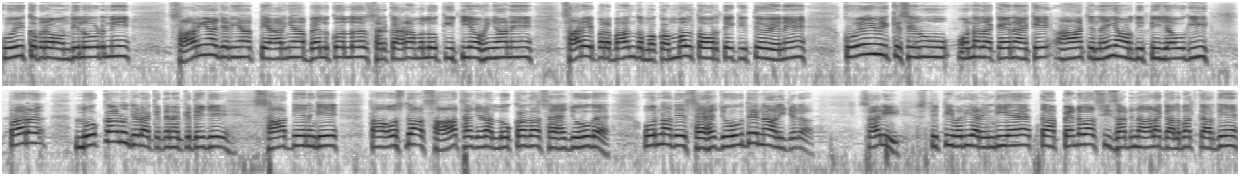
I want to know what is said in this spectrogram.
ਕੋਈ ਘਬਰਾਉਣ ਦੀ ਲੋੜ ਨਹੀਂ। ਸਾਰੀਆਂ ਜਿਹੜੀਆਂ ਤਿਆਰੀਆਂ ਬਿਲਕੁਲ ਸਰਕਾਰਾਂ ਵੱਲੋਂ ਕੀਤੀਆਂ ਹੋਈਆਂ ਨੇ, ਸਾਰੇ ਪ੍ਰਬੰਧ ਮੁਕੰਮਲ ਤੌਰ ਤੇ ਕੀਤੇ ਹੋਏ ਨੇ। ਕੋਈ ਵੀ ਕਿਸੇ ਨੂੰ ਉਹਨਾਂ ਦਾ ਕਹਿਣਾ ਹੈ ਕਿ ਆਂਚ ਨਹੀਂ ਆਉਣ ਦਿੱਤੀ ਜਾਊਗੀ, ਪਰ ਲੋਕਾਂ ਨੂੰ ਜਿਹੜਾ ਕਿਤੇ ਨਾ ਕਿਤੇ ਜੇ ਸਾਥ ਦੇਣਗੇ, ਤਾਂ ਉਸ ਦਾ ਸਾਥ ਹੈ ਜਿਹੜਾ ਲੋਕਾਂ ਦਾ ਸਹਿਯੋਗ ਹੈ। ਉਹਨਾਂ ਦੇ ਸਹਿਯੋਗ ਦੇ ਨਾਲ ਹੀ ਜਿਹੜਾ ਸਾਰੀ ਸਥਿਤੀ ਵਧੀਆ ਰਹਿੰਦੀ ਹੈ। ਤਾਂ ਪਿੰਡ ਵਾਸੀ ਸਾਡੇ ਨਾਲ ਗੱਲਬਾਤ ਕਰਦੇ ਆ।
